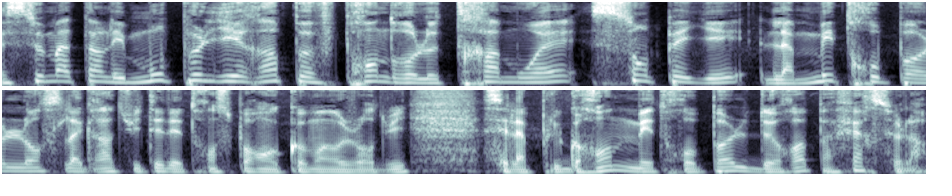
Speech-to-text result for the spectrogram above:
Ce matin, les Montpelliérains peuvent prendre le tramway sans payer. La métropole lance la gratuité des transports en commun aujourd'hui. C'est la plus grande métropole d'Europe à faire cela.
